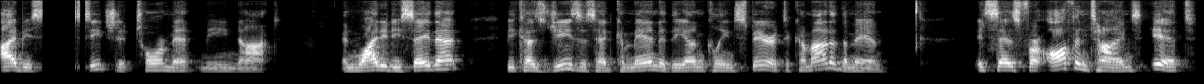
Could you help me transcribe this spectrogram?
I beseech thee, torment me not. And why did he say that? because Jesus had commanded the unclean spirit to come out of the man. It says, For oftentimes it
